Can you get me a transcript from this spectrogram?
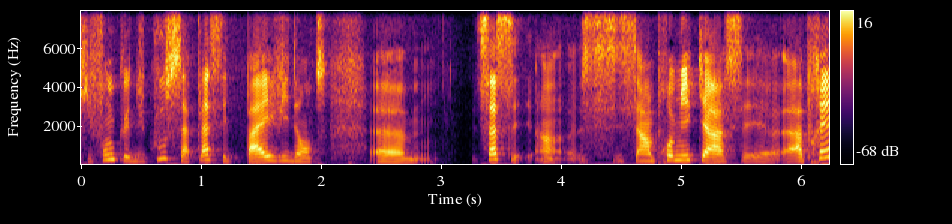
qui font que du coup sa place n'est pas évidente. Ça, c'est un, un, premier cas. Euh, après,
